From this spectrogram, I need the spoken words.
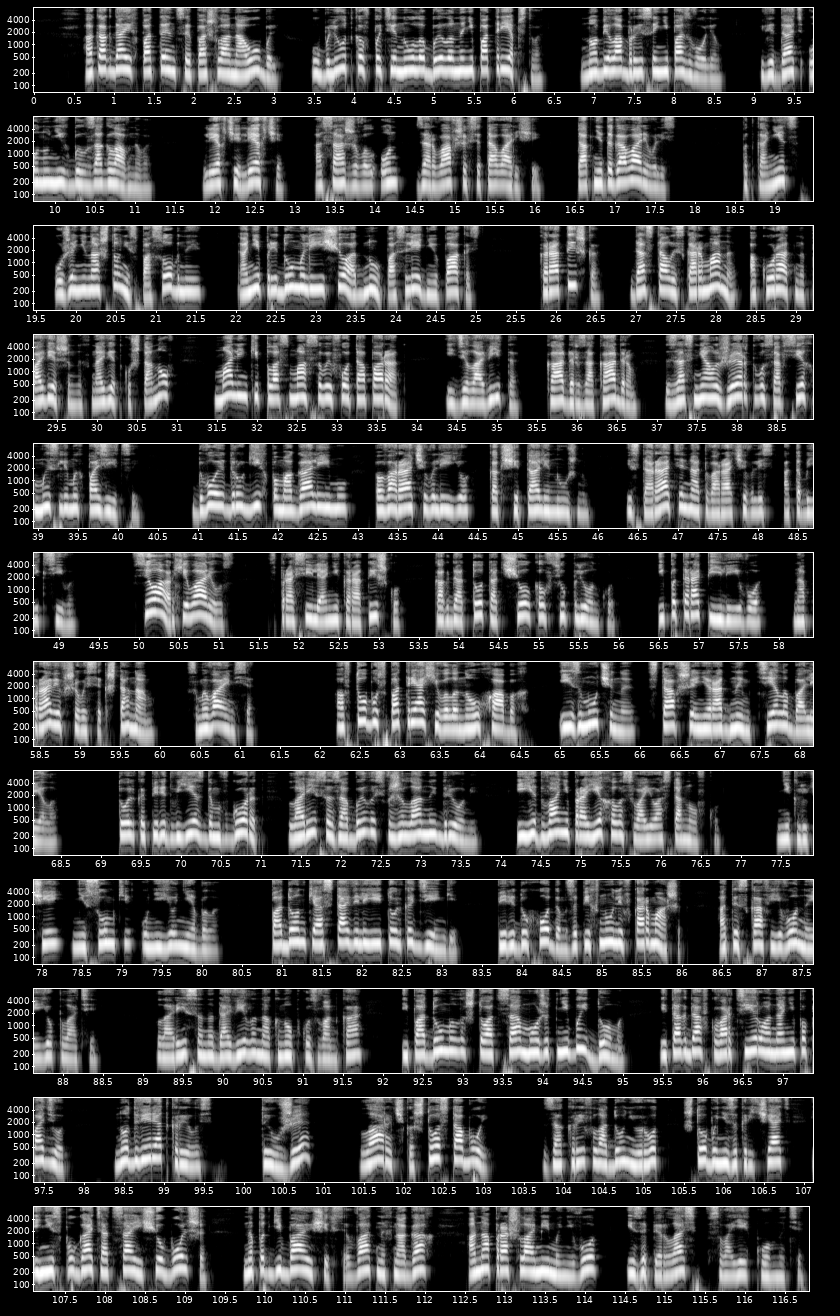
А когда их потенция пошла на убыль, ублюдков потянуло было на непотребство, но Белобрысый не позволил. Видать, он у них был за главного. «Легче, легче!» — осаживал он взорвавшихся товарищей. Так не договаривались. Под конец, уже ни на что не способные, они придумали еще одну последнюю пакость. Коротышка достал из кармана, аккуратно повешенных на ветку штанов, маленький пластмассовый фотоаппарат и деловито, кадр за кадром, заснял жертву со всех мыслимых позиций. Двое других помогали ему, поворачивали ее, как считали нужным, и старательно отворачивались от объектива. «Все, архивариус?» — спросили они коротышку, когда тот отщелкал всю пленку, и поторопили его, направившегося к штанам. «Смываемся!» Автобус потряхивало на ухабах, и измученное, ставшее неродным тело болело. Только перед въездом в город Лариса забылась в желанной дреме и едва не проехала свою остановку. Ни ключей, ни сумки у нее не было. Подонки оставили ей только деньги. Перед уходом запихнули в кармашек, отыскав его на ее платье. Лариса надавила на кнопку звонка и подумала, что отца может не быть дома, и тогда в квартиру она не попадет. Но дверь открылась. «Ты уже? Ларочка, что с тобой?» Закрыв ладонью рот, чтобы не закричать и не испугать отца еще больше, на подгибающихся ватных ногах она прошла мимо него и заперлась в своей комнате.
